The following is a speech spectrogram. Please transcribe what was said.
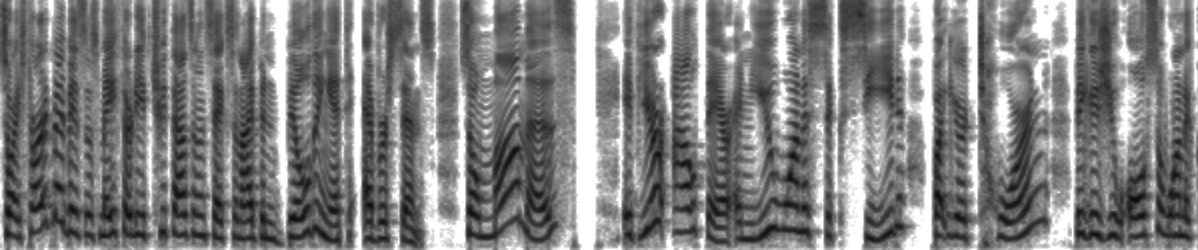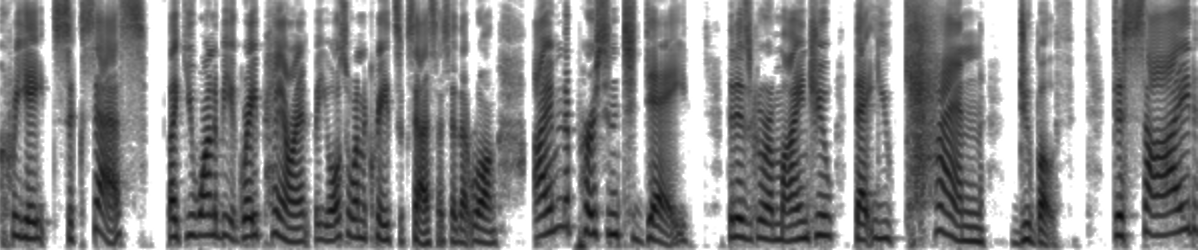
So I started my business May 30th, 2006, and I've been building it ever since. So, mamas, if you're out there and you want to succeed, but you're torn because you also want to create success, like you want to be a great parent, but you also want to create success. I said that wrong. I'm the person today that is going to remind you that you can do both. Decide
